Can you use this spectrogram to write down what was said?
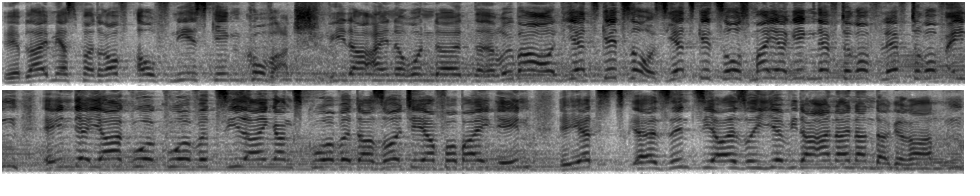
Wir bleiben erstmal drauf auf Nies gegen Kovac. Wieder eine Runde darüber und jetzt geht's los. Jetzt geht's los. Meier gegen Lefterov. Lefterov in, in der Jaguar-Kurve, Zieleingangskurve. Da sollte er vorbeigehen. Jetzt äh, sind sie also hier wieder aneinander geraten.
